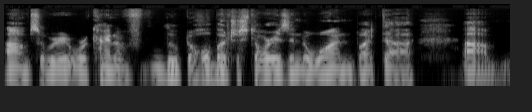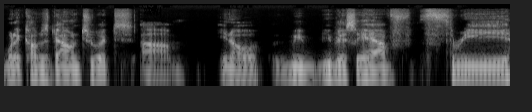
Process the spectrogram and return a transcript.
um, so we're we're kind of looped a whole bunch of stories into one. But uh, um, when it comes down to it, um, you know, we you basically have three,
